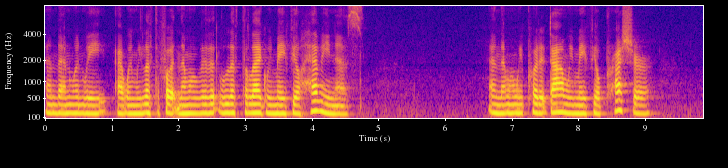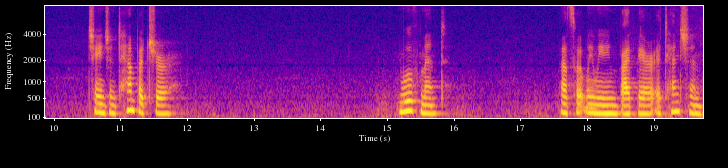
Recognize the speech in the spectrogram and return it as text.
And then when we, uh, when we lift the foot and then when we lift the leg, we may feel heaviness and then when we put it down, we may feel pressure, change in temperature, movement. That's what we mean by bare attention.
